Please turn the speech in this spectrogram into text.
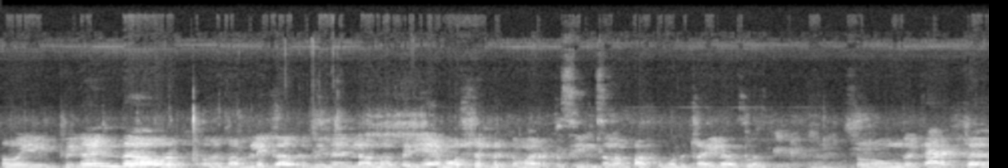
ஸோ பிஹைண்ட் ஒரு ஒரு பப்ளிக் கேர்ளுக்கு பிஹைண்டில் வந்து ஒரு பெரிய எமோஷன் இருக்க மாதிரி இருக்கு சீன்ஸ் எல்லாம் பார்க்கும்போது ட்ரைலர்ஸ்ல ஸோ உங்க கேரக்டர்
